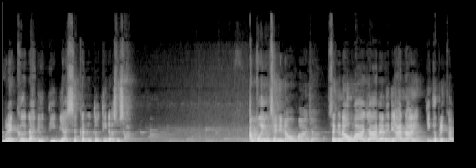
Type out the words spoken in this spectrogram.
mereka dah dibiasakan untuk tidak susah. Apa yang Sayyidina Umar ajar? Sayyidina Umar ajar dari didik anak ni tiga peringkat.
